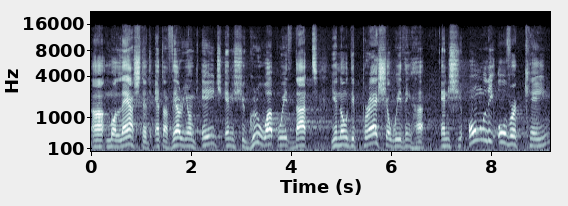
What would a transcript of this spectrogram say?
uh, molested at a very young age and she grew up with that, you know, the pressure within her. And she only overcame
